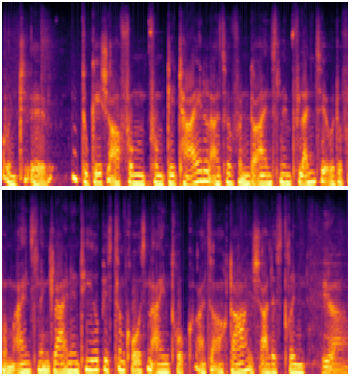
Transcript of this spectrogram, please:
Und äh, du gehst auch vom, vom Detail, also von der einzelnen Pflanze oder vom einzelnen kleinen Tier bis zum großen Eindruck. Also auch da ist alles drin. Ja.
